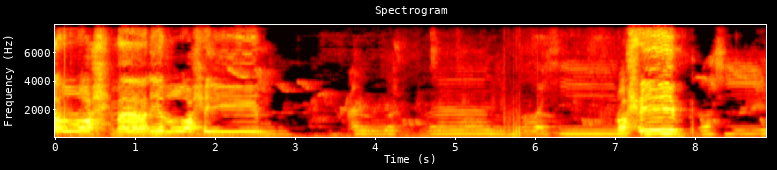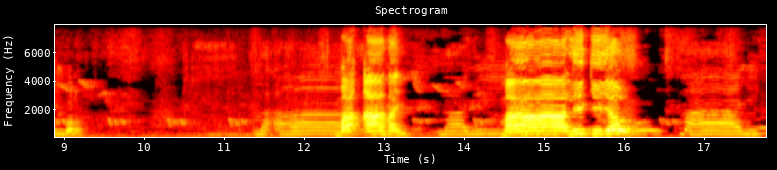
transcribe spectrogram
আর রহমানির রহিম। আর রহিম। বলো। মা আ নাই। মালিক ইয়াও মালিক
